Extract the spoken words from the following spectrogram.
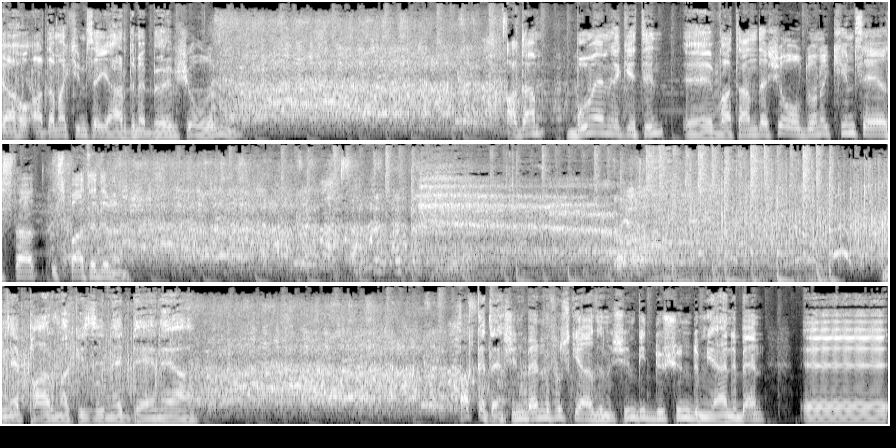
Yahu adama kimse yardım et böyle bir şey olur mu? Adam bu memleketin e, vatandaşı olduğunu kimseye ispat, ispat edememiş. Ne parmak izi ne DNA. Hakikaten şimdi ben nüfus kağıdını şimdi bir düşündüm yani ben ee,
